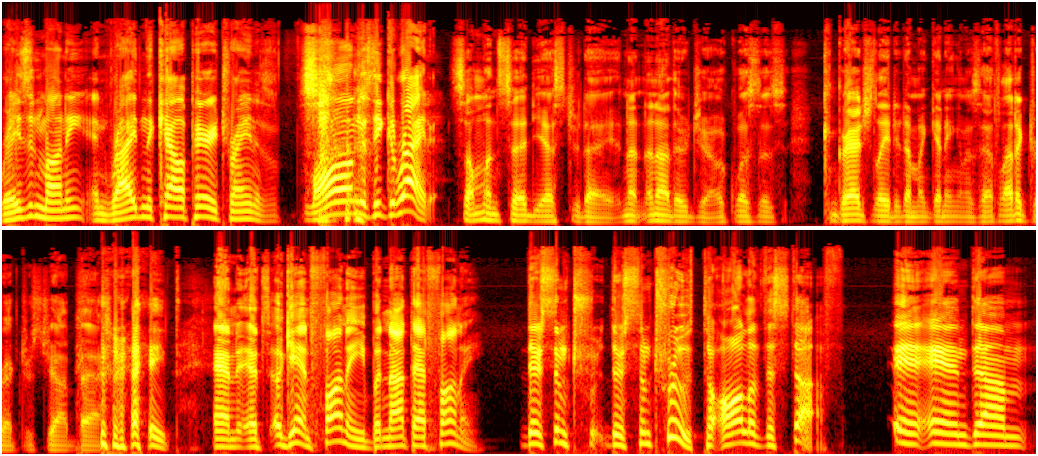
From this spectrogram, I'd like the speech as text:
raising money, and riding the Calipari train as long as he could ride it. Someone said yesterday, another joke was this, congratulated him on getting him his athletic director's job back. Right. and it's again funny, but not that funny. there's some tr- there's some truth to all of this stuff, and, and um,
